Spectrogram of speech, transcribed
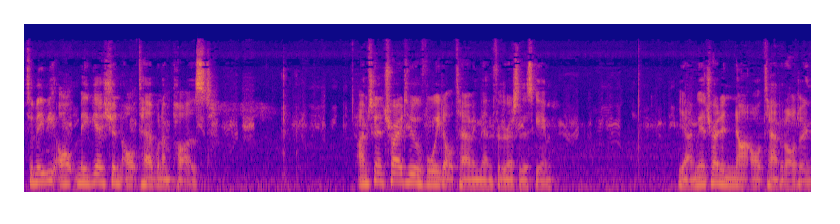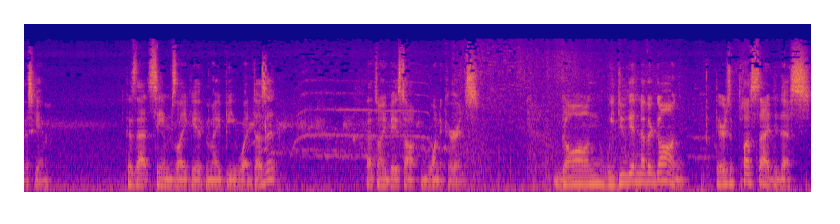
So maybe alt, maybe I shouldn't alt tab when I'm paused. I'm just gonna try to avoid alt tabbing then for the rest of this game. Yeah, I'm gonna try to not alt tab at all during this game. Because that seems like it might be what does it. That's only based off one occurrence. Gong. We do get another gong. There's a plus side to this.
